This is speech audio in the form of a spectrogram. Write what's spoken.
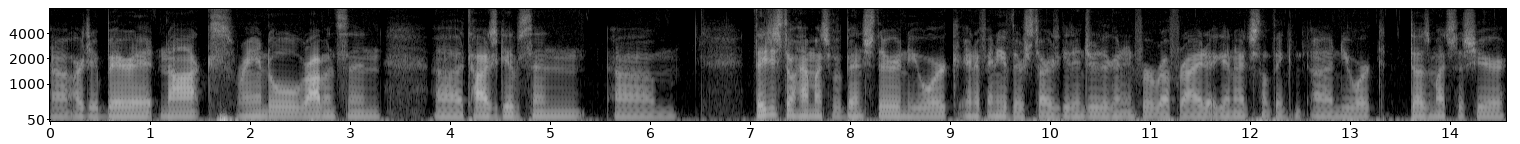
uh, R.J. Barrett, Knox, Randle, Robinson, uh, Taj Gibson. Um, they just don't have much of a bench there in New York. And if any of their stars get injured, they're going to in for a rough ride. Again, I just don't think uh, New York does much this year.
